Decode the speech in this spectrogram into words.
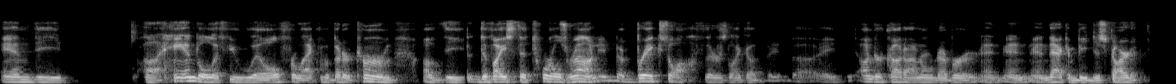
and the uh, handle, if you will, for lack of a better term, of the device that twirls around, it breaks off. There's like a, a undercut on or whatever, and, and, and that can be discarded.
